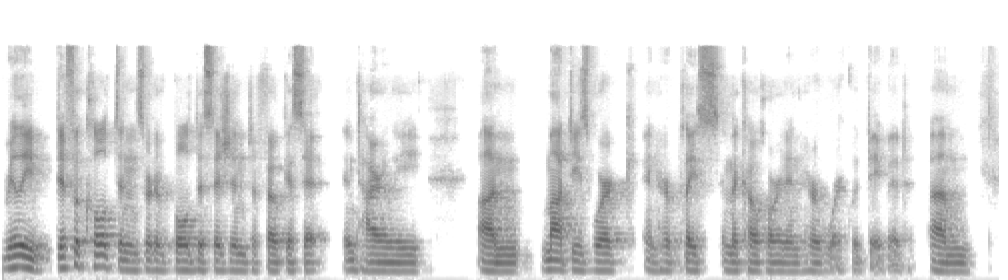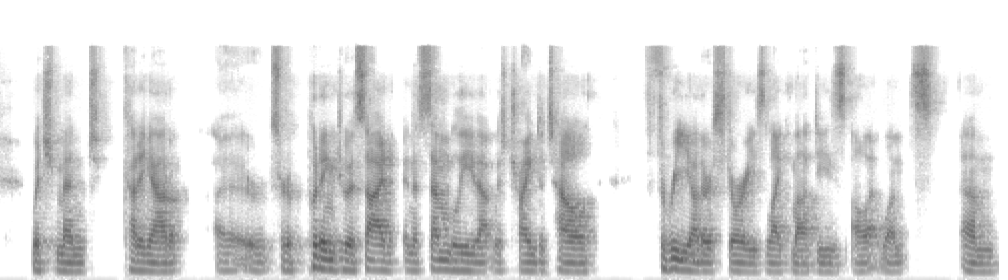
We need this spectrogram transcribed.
really difficult and sort of bold decision to focus it entirely on Mati's work and her place in the cohort and her work with David, um, which meant cutting out uh, or sort of putting to a side an assembly that was trying to tell three other stories like Mati's all at once. Um,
